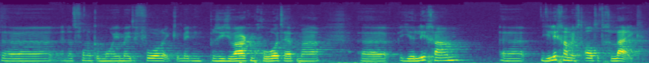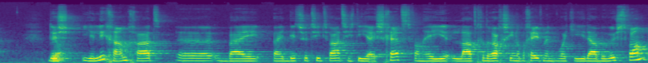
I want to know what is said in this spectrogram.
eh, en dat vond ik een mooie metafoor, ik weet niet precies waar ik hem gehoord heb, maar eh, je, lichaam, je lichaam heeft altijd gelijk. Dus je lichaam gaat eh, bij, bij dit soort situaties die jij schetst, van hey, je laat gedrag zien, op een gegeven moment word je je daar bewust van.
